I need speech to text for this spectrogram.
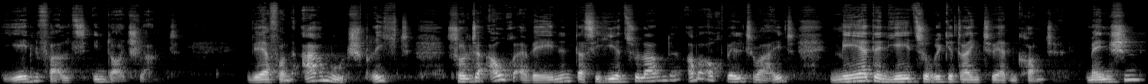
jedenfalls in Deutschland. Wer von Armut spricht, sollte auch erwähnen, dass sie hierzulande, aber auch weltweit mehr denn je zurückgedrängt werden konnte. Menschen,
